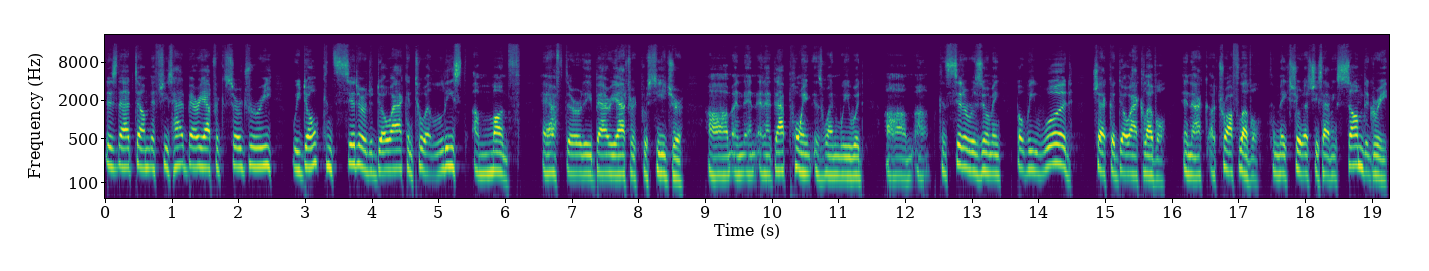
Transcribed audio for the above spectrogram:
Is that um, if she's had bariatric surgery, we don't consider the DOAC until at least a month after the bariatric procedure. Um, and, and, and at that point is when we would um, uh, consider resuming, but we would check a DOAC level and a trough level to make sure that she's having some degree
